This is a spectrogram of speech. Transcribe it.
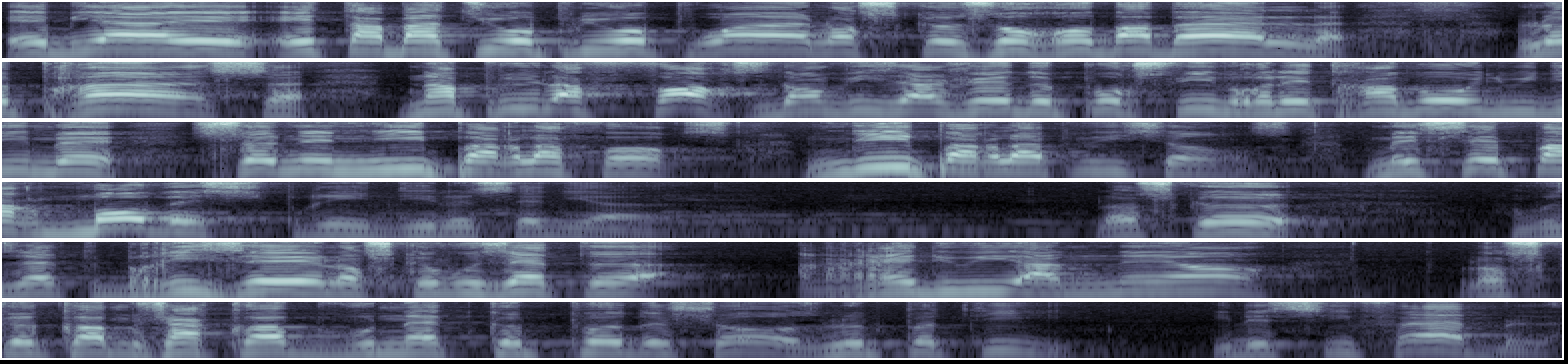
eh bien, est, abattu au plus haut point, lorsque Zorobabel, le prince, n'a plus la force d'envisager de poursuivre les travaux. Il lui dit, mais ce n'est ni par la force, ni par la puissance, mais c'est par mon esprit, dit le Seigneur. Lorsque vous êtes brisé, lorsque vous êtes réduit à néant, Lorsque, comme Jacob, vous n'êtes que peu de choses, le petit, il est si faible,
